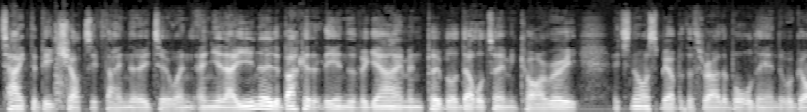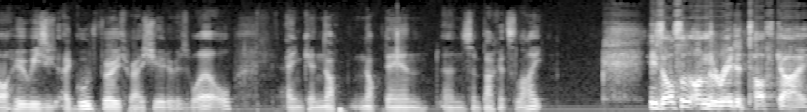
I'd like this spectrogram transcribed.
Take the big shots if they need to, and and you know you need a bucket at the end of the game, and people are double teaming Kyrie. It's nice to be able to throw the ball down to a guy who is a good free throw shooter as well, and can knock knock down and some buckets late. He's also an underrated tough guy.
